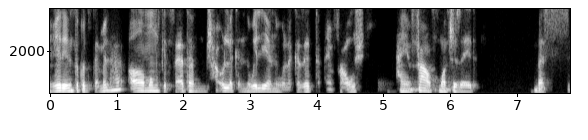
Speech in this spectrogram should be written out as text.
غير اللي أنت كنت تعملها آه ممكن ساعتها مش هقول لك إن ويليان ولاكازيت ما ينفعوش هينفعوا في ماتش زي ده. بس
